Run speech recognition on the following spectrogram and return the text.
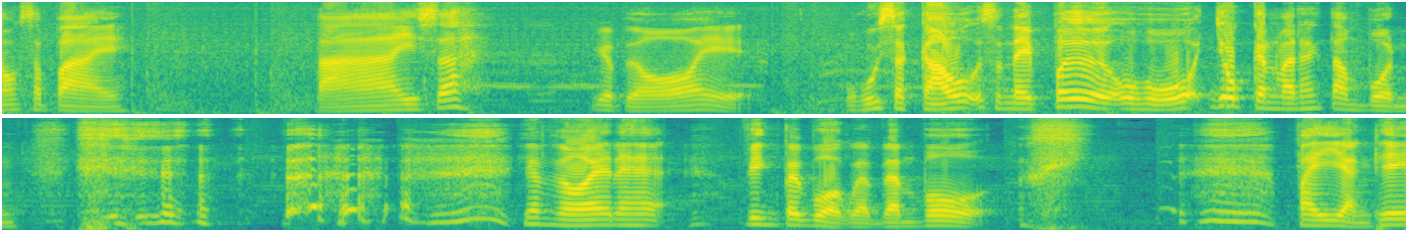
น้องสปาย ตายซะ เรียบร้อย โอ้โหสเกลสไนเปอร์ โอ้โห ยกกันมาทั้งตำบล เรียบร้อยนะฮะ วิ่งไปบวกแบบแบมโบ ไปอย่างเท่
